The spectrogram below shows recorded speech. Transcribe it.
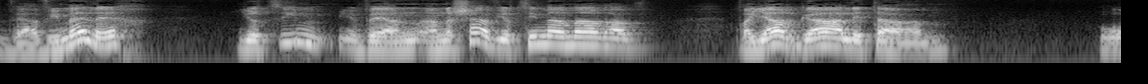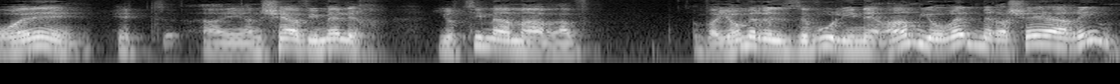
ואבימלך יוצאים, ואנשיו יוצאים מהמערב. וירא געל את העם, רואה את אנשי אבימלך יוצאים מהמערב, ויאמר אל זבול, הנה עם יורד מראשי הערים.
